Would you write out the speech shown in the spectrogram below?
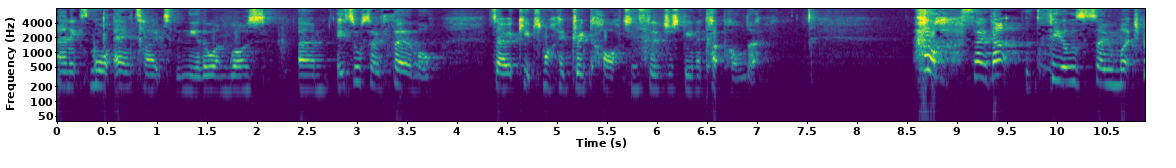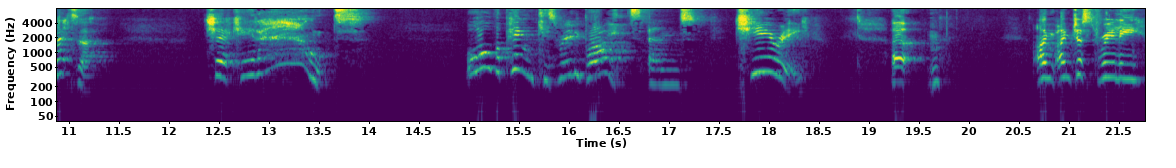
and it's more airtight than the other one was. Um, it's also thermal, so it keeps my drink hot instead of just being a cup holder. so that feels so much better. Check it out! All the pink is really bright and cheery. Uh, I'm, I'm just really,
